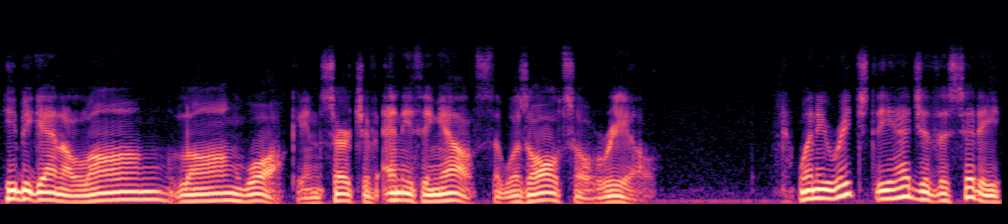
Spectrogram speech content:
he began a long, long walk in search of anything else that was also real. When he reached the edge of the city,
